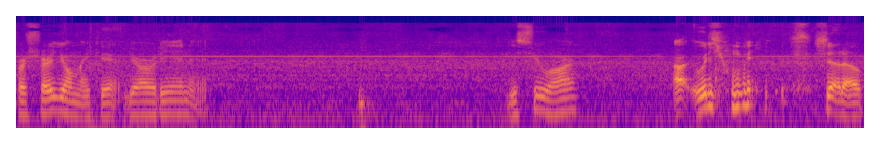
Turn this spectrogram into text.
For sure you'll make it. You're already in it. Yes, you are. Uh, what do you mean? Shut up.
